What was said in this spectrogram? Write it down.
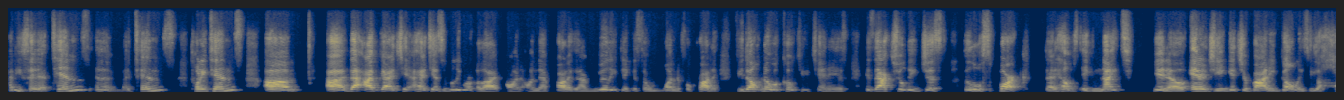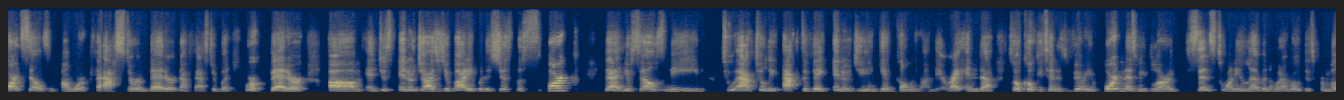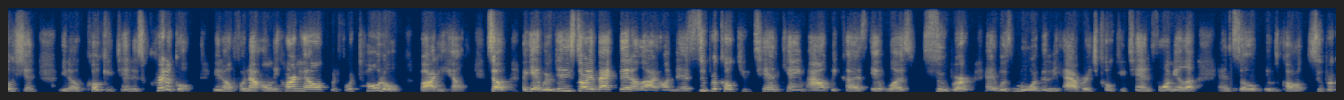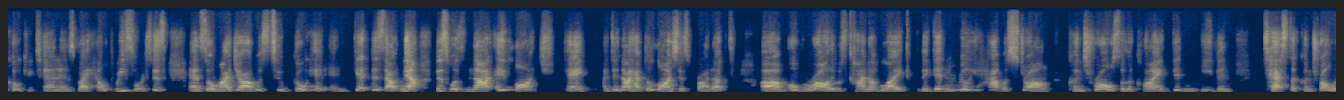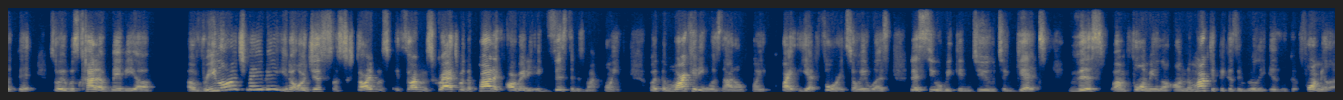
How do you say that? Tens and tens, 2010s. Um, uh, that I've got a chance, I had a chance to really work a lot on, on that product. And I really think it's a wonderful product. If you don't know what CoQ10 is, it's actually just the little spark that helps ignite you know, energy and get your body going. So your heart cells um, work faster and better, not faster, but work better um, and just energizes your body. But it's just the spark that your cells need to actually activate energy and get going on there, right? And uh, so CoQ10 is very important, as we've learned since 2011 when I wrote this promotion. You know, CoQ10 is critical, you know, for not only heart health but for total body health. So again, we were getting started back then a lot on this. Super CoQ10 came out because it was super. It was more than the average CoQ10 formula. And so it was called Super CoQ10 and it's by Health Resources. And so my job was to go ahead and get this out. Now, this was not a launch, okay? I did not have to launch this product. Um, overall, it was kind of like they didn't really have a strong control. So the client didn't even test a control with it. So it was kind of maybe a a relaunch maybe you know or just a from, start from scratch but the product already existed is my point. But the marketing was not on point quite yet for it. So it was let's see what we can do to get this um, formula on the market because it really is a good formula.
